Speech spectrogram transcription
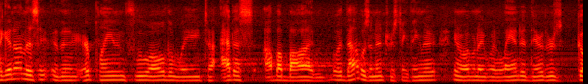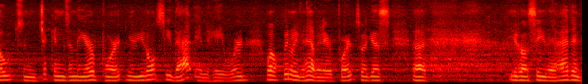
I get on this the airplane and flew all the way to Addis Ababa, and well, that was an interesting thing. There, you know, when I, when I landed there, there's goats and chickens in the airport. You, know, you don't see that in Hayward. Well, we don't even have an airport, so I guess uh, you don't see that. And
